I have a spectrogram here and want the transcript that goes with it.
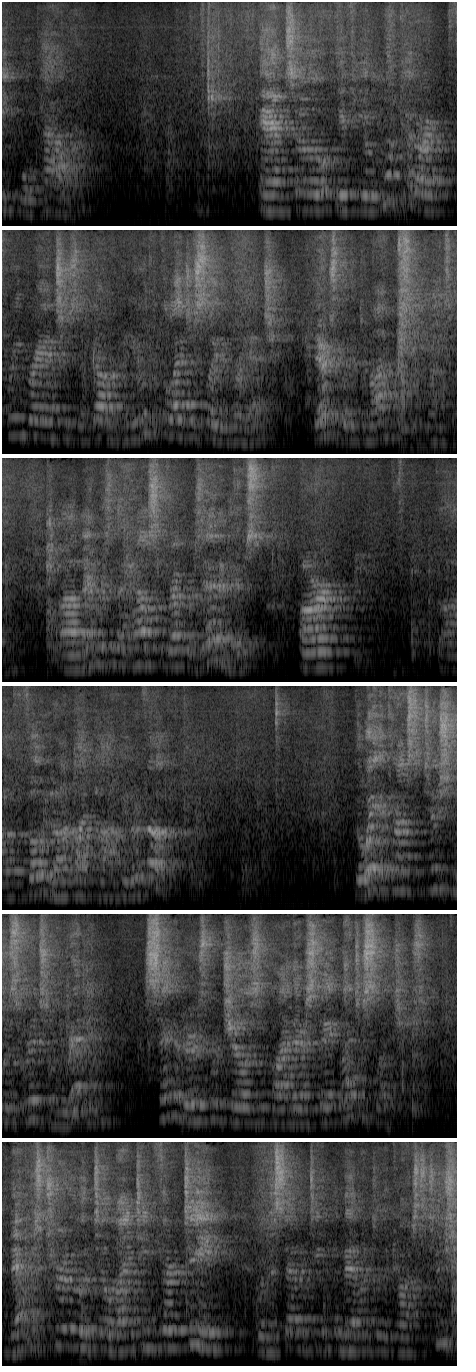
equal power. And so if you look at our three branches of government, you look at the legislative branch, there's where the democracy comes in. Uh, members of the House of Representatives are uh, voted on by popular vote. The way the Constitution was originally written, senators were chosen by their state legislatures. And that was true until 1913, when the 17th Amendment to the Constitution.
